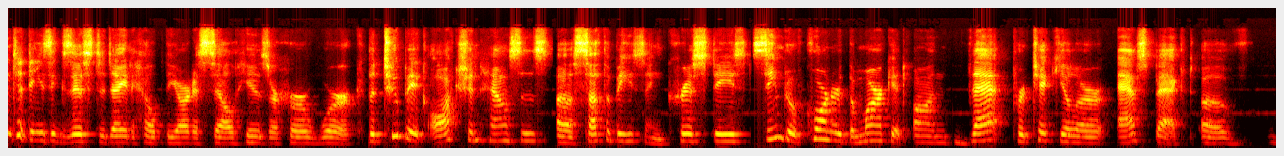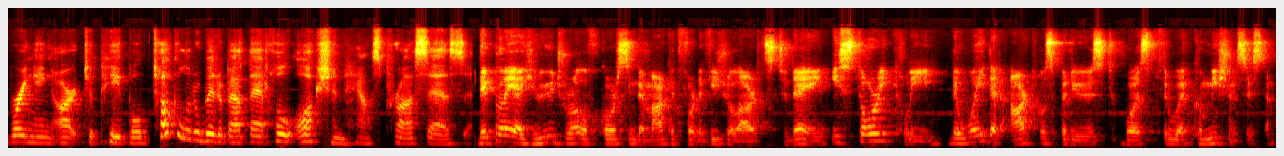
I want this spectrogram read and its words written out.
entities exist today to help the artist sell his or her work? The two big auction houses, uh, Sotheby's and Christie's, seem to have cornered the market on that particular aspect of bringing art to people. Talk a little bit about that whole auction house process. They play a huge role, of course, in the market for the visual arts today. Historically, the way that art was produced was through a commission system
